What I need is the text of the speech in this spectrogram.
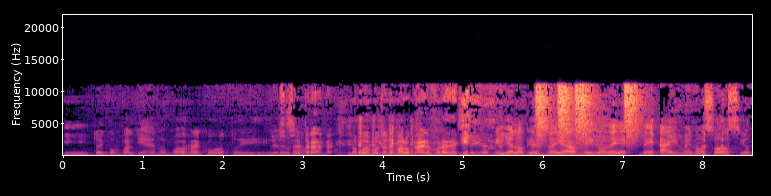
y estoy compartiendo para ahorrar costos y de eso se trata no podemos tener más locales fuera de aquí sí que yo lo que soy amigo de, de Jaime no socio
